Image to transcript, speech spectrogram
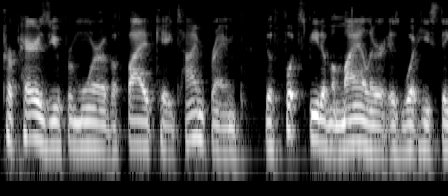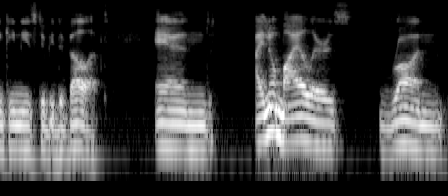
prepares you for more of a 5k time frame the foot speed of a miler is what he's thinking needs to be developed and i know milers run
